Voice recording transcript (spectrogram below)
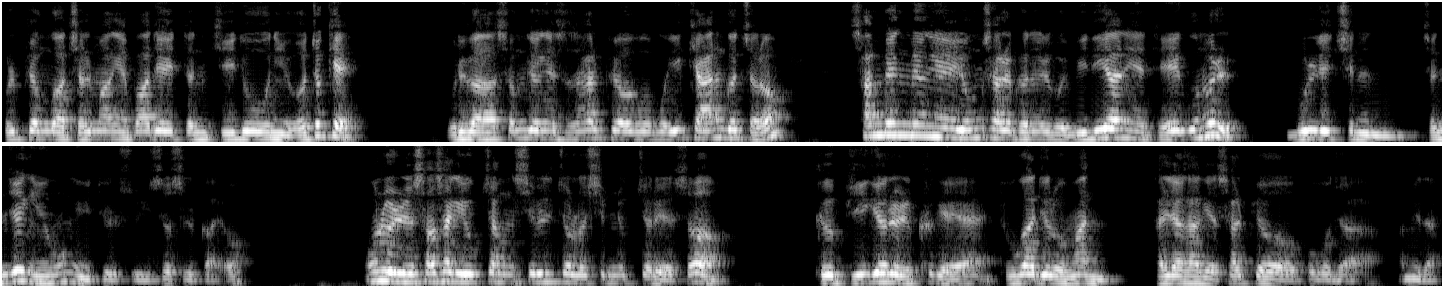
불평과 절망에 빠져있던 기도원이 어떻게 우리가 성경에서 살펴보고 이렇게 하는 것처럼 300명의 용사를 거느리고 미디안의 대군을 물리치는 전쟁 영웅이 될 수 있었을까요? 오늘 사사기 6장 11절로 16절에서 그 비결을 크게 두 가지로만 간략하게 살펴보고자 합니다.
